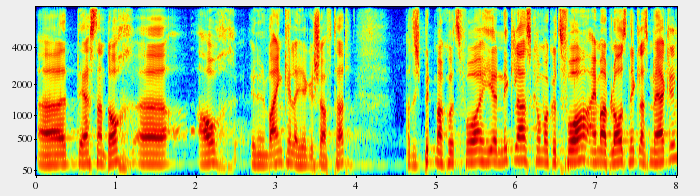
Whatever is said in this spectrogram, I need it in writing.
äh, der es dann doch äh, auch in den Weinkeller hier geschafft hat. Also ich bitte mal kurz vor, hier Niklas, komm mal kurz vor, einmal Applaus, Niklas Merkel.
